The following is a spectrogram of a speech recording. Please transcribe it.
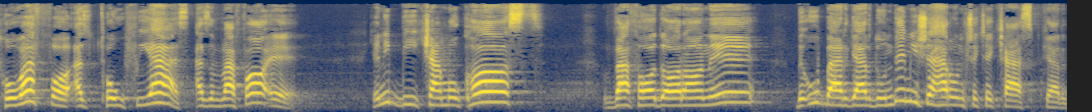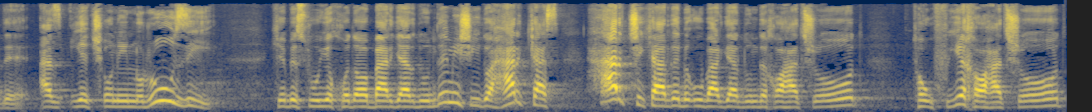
توفا از توفیه است از وفاه یعنی بیکم و کاست وفادارانه به او برگردونده میشه هر اونچه که کسب کرده. از یه چنین روزی که به سوی خدا برگردونده میشید و هر کس هر چی کرده به او برگردونده خواهد شد توفیه خواهد شد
